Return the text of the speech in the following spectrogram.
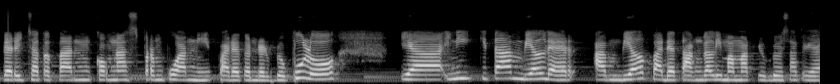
dari catatan Komnas Perempuan nih pada tahun 2020, ya ini kita ambil dari ambil pada tanggal 5 Maret 2021 ya.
